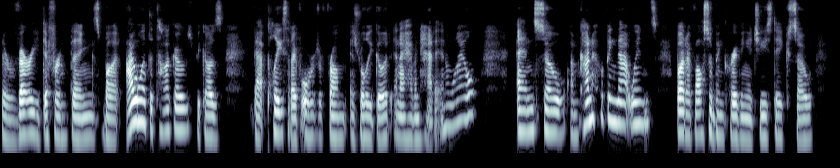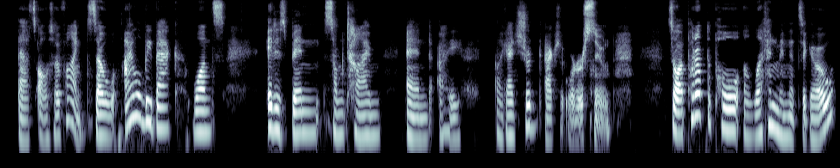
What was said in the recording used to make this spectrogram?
They're very different things, but I want the tacos because that place that I've ordered from is really good and I haven't had it in a while. And so I'm kind of hoping that wins, but I've also been craving a cheesesteak, so that's also fine. So I will be back once it has been some time and I like, I should actually order soon. So I put up the poll 11 minutes ago,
